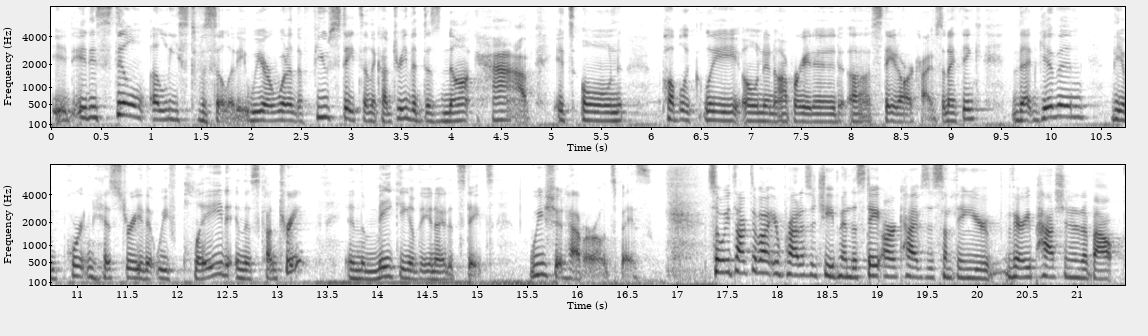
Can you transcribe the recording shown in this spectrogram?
it, it is still a leased facility. We are one of the few states in the country that does not have its own publicly owned and operated uh, state archives. And I think that given the important history that we've played in this country, in the making of the United States, we should have our own space. So we talked about your proudest achievement. The state archives is something you're very passionate about.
